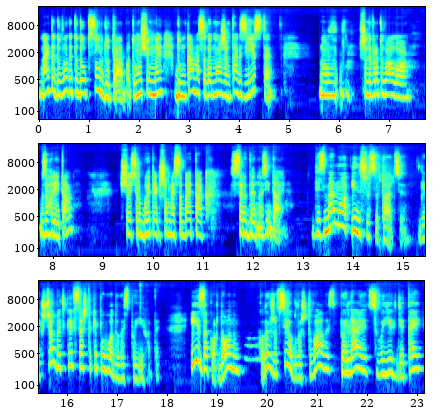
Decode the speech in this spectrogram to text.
знаєте, доводити до абсурду треба, тому що ми думками себе можемо так з'їсти, ну, що не врятувало взагалі, так? Щось робити, якщо ми себе так середину з'їдаємо. Візьмемо іншу ситуацію. Якщо батьки все ж таки погодились поїхати, і за кордоном, коли вже всі облаштувались, пиляють своїх дітей,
